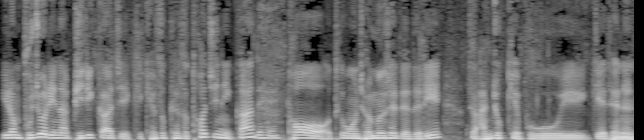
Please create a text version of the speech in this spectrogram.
이런 부조리나 비리까지 이렇게 계속해서 터지니까 네. 더 어떻게 보면 젊은 세대들이 좀 안 좋게 보이게 되는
